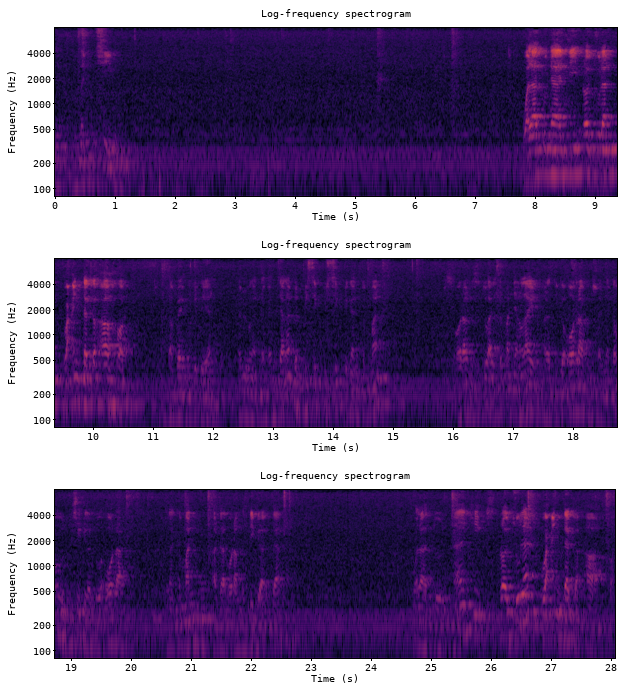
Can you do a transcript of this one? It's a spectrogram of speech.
membenci wala tunaji rajulan wa indaka akhar. Sampai begitu ya. Nabi mengatakan jangan berbisik-bisik dengan teman. Orang di situ ada teman yang lain ada tiga orang misalnya. Kamu berbisik dengan dua orang. Dengan temanmu ada orang ketiga dan wala tunaji rajulan wa indaka akhar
